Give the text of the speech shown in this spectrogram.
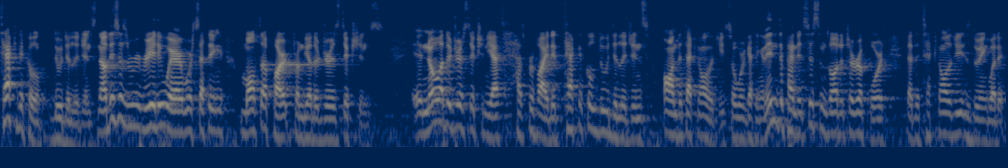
technical due diligence. Now, this is really where we're setting Malta apart from the other jurisdictions. Uh, no other jurisdiction yet has provided technical due diligence on the technology. So we're getting an independent systems auditor report that the technology is doing what, it,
